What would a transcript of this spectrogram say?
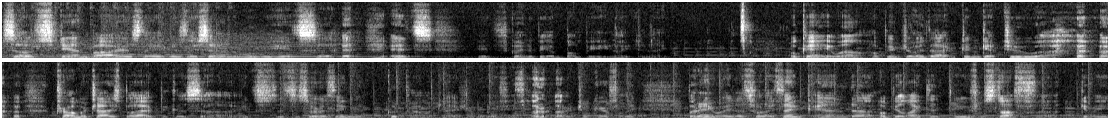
So stand by, as they as they said in the movie. It's uh, it's it's going to be a bumpy night tonight. Okay, well, hope you enjoyed that. Didn't get too uh, traumatized by it because uh, it's it's the sort of thing that could traumatize you if you thought about it too carefully. But anyway, that's what I think, and uh, hope you liked it. The usual stuff. Uh, give me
